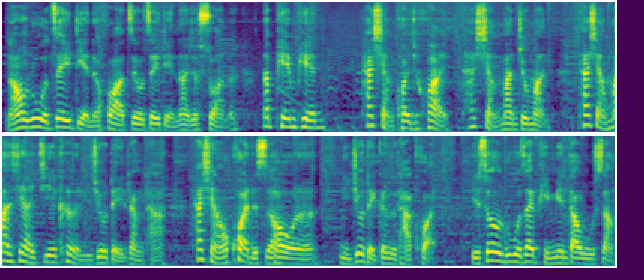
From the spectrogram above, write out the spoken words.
然后如果这一点的话，只有这一点那就算了。那偏偏他想快就快，他想慢就慢，他想慢下来接客你就得让他，他想要快的时候呢，你就得跟着他快。有时候如果在平面道路上，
